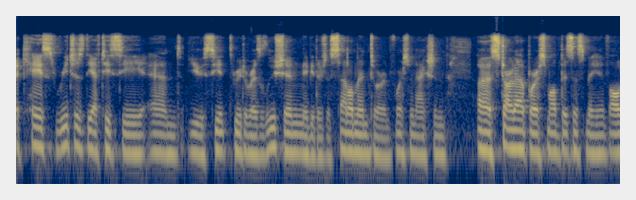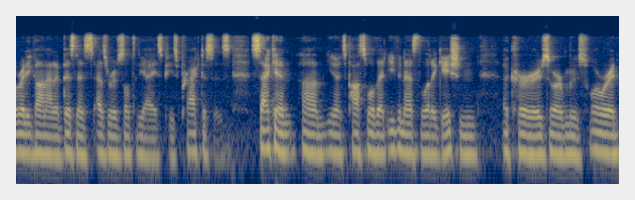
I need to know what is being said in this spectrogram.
a case reaches the FTC and you see it through to resolution, maybe there's a settlement or enforcement action, a startup or a small business may have already gone out of business as a result of the ISP's practices. Second, um, you know, it's possible that even as the litigation occurs or moves forward,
